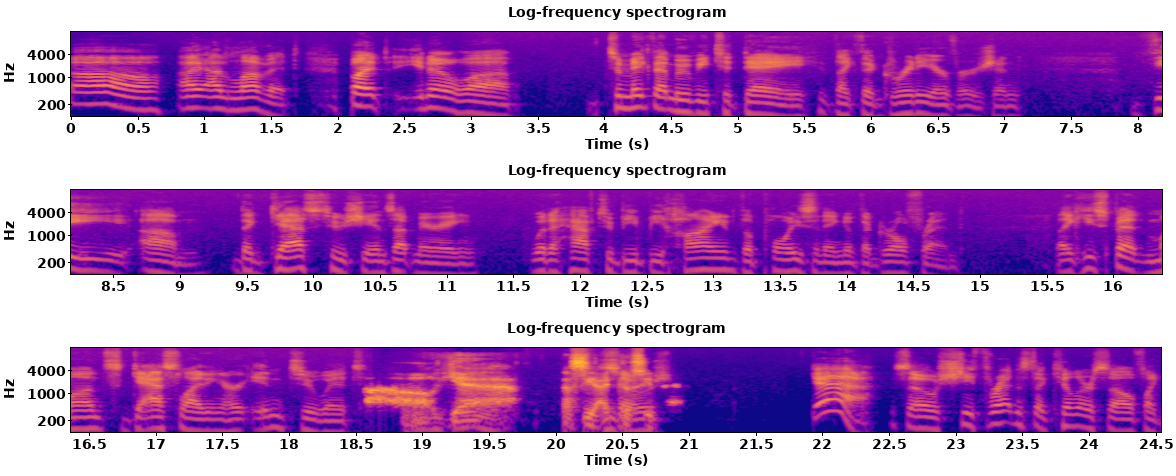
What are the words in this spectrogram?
oh, I, I love it. But, you know, uh, to make that movie today, like the grittier version, the um, the guest who she ends up marrying would have to be behind the poisoning of the girlfriend. Like he spent months gaslighting her into it. Oh yeah. That's the I'd go see that. Yeah. So she threatens to kill herself, like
